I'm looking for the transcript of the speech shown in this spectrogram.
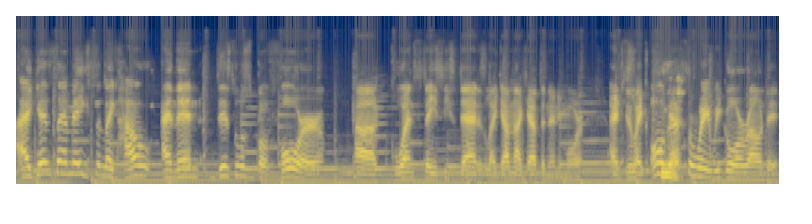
I guess that makes it like how. And then this was before uh, Gwen Stacy's dad is like, I'm not captain anymore, and she's like, oh, Yeah. that's the way we go around it.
